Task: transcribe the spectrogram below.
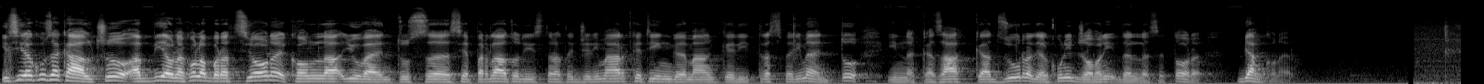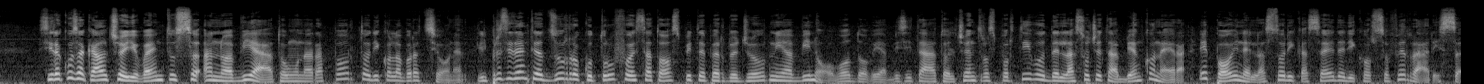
Il Siracusa Calcio avvia una collaborazione con la Juventus. Si è parlato di strategie di marketing ma anche di trasferimento in casacca azzurra di alcuni giovani del settore bianconero. Siracusa Calcio e Juventus hanno avviato un rapporto di collaborazione. Il presidente azzurro Cutruffo è stato ospite per due giorni a Vinovo, dove ha visitato il centro sportivo della società bianconera e poi nella storica sede di Corso Ferraris,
